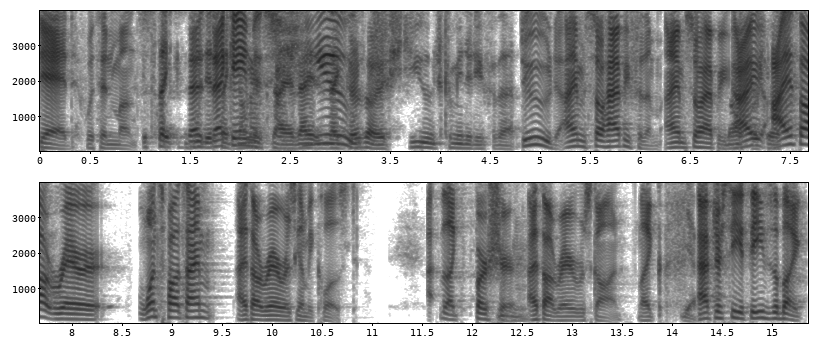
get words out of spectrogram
dead within months. It's like that dude, it's that like game is Sky. That- huge. like, there's a huge community for that. Dude, I'm so happy for them. I am so happy. No, I sure. I thought Rare once upon a time I thought Rare was gonna be closed. Like for sure, Mhm. I thought Rare was gone. Like Yeah. after Sea of Thieves, I'm like,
